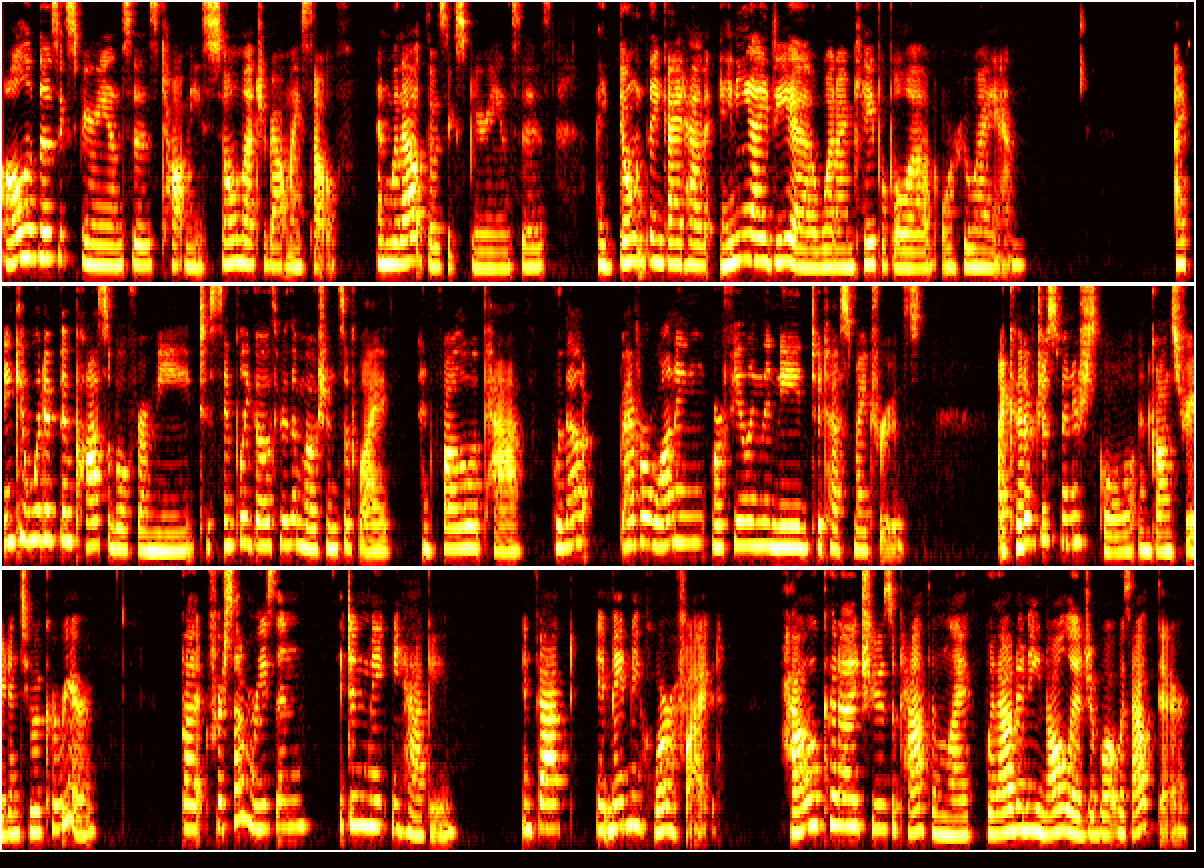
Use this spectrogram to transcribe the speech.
All of those experiences taught me so much about myself, and without those experiences, I don't think I'd have any idea what I'm capable of or who I am. I think it would have been possible for me to simply go through the motions of life and follow a path without ever wanting or feeling the need to test my truths. I could have just finished school and gone straight into a career. But for some reason, it didn't make me happy. In fact, it made me horrified. How could I choose a path in life without any knowledge of what was out there?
